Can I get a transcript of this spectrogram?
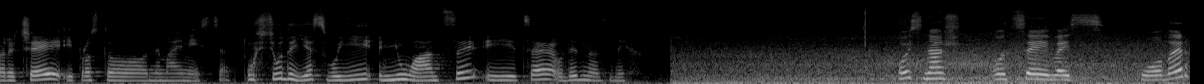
речей і просто немає місця. Усюди є свої нюанси, і це один з них. Ось наш оцей весь поверх.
